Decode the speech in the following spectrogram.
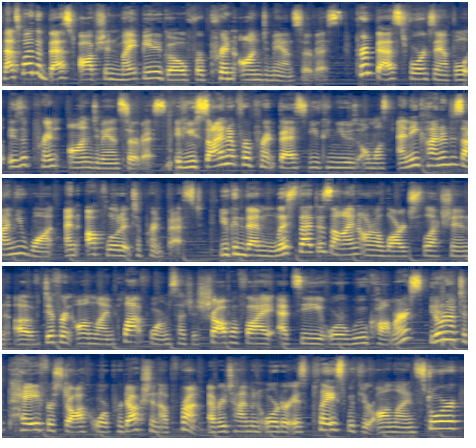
That's why the best option might be to go for print-on-demand service. PrintBest, for example, is a print-on-demand service. If you sign up for PrintBest, you can use almost any kind of design you want and upload it to PrintBest. You can then list that design on a large selection of different online platforms such as Shopify, Etsy, or WooCommerce. You don't have to pay for stock or production upfront. Every time an order is placed with your online store,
